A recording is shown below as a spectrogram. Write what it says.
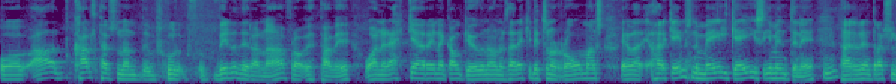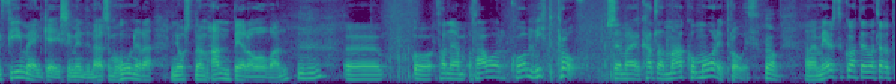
og aðal karlpersonan sko, virðir hana frá upphafi og hann er ekki að reyna að gangi augun á hann það er ekki litt svona rómans ef það er, ekki einu svona male gaze í myndinni. Það er reyndar actually female gaze í myndinni þar sem hún er að njóstna um hann bera ofan. Uh, og þannig að þá kom nýtt próf sem er kallað Makomori prófið Já. Þannig að mér finnst þetta gott ef þú ætlar að,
